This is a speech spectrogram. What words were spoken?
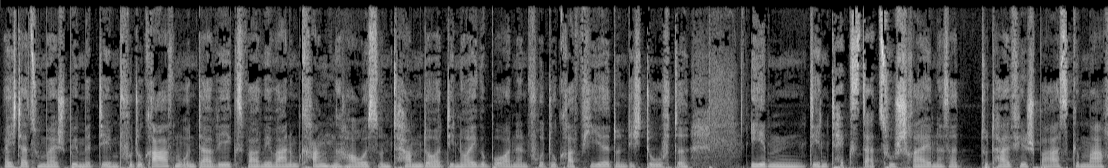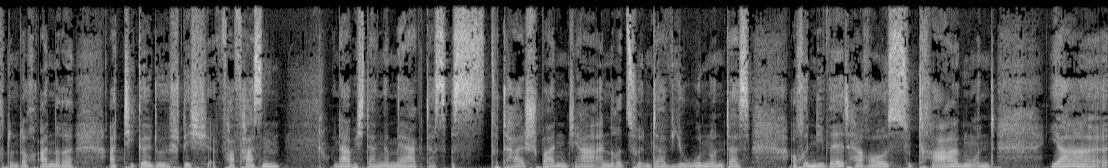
weil ich da zum Beispiel mit dem Fotografen unterwegs war. Wir waren im Krankenhaus und haben dort die Neugeborenen fotografiert und ich durfte eben den Text dazu schreiben. Das hat total viel Spaß gemacht und auch andere Artikel durfte ich verfassen. Und da habe ich dann gemerkt, das ist total spannend, ja, andere zu interviewen und das auch in die Welt herauszutragen und ja,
